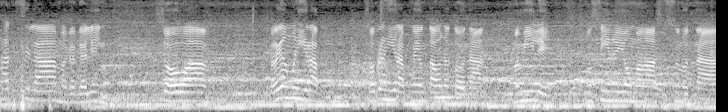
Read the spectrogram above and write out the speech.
Lahat sila magagaling. So, uh, talagang mahirap. Sobrang hirap ngayong taon na to na mamili kung sino yung mga susunod na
